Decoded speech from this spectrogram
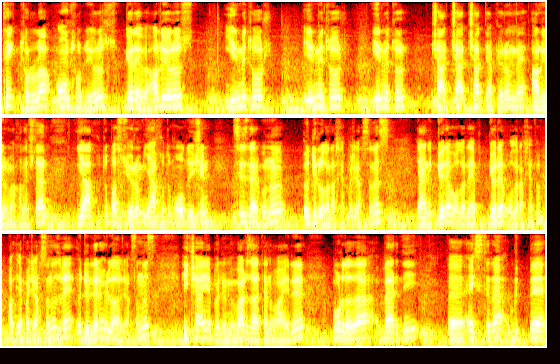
tek turla 10 tur diyoruz. Görevi alıyoruz. 20 tur, 20 tur, 20 tur çat çat çat yapıyorum ve alıyorum arkadaşlar. Yakut'u basıyorum. Yakut'um olduğu için sizler bunu ödül olarak yapacaksınız. Yani görev olarak yap, görev olarak yapıp yapacaksınız ve ödülleri öyle alacaksınız. Hikaye bölümü var zaten o ayrı. Burada da verdiği e, ekstra rütbe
